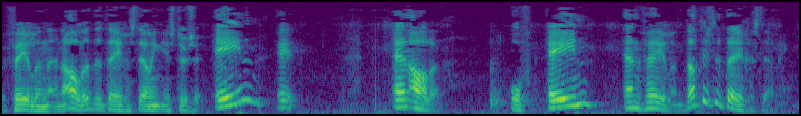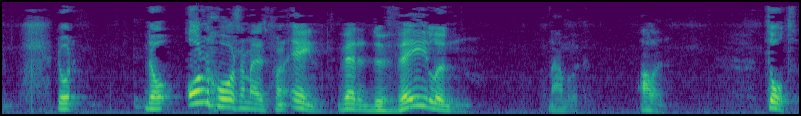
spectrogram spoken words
velen en allen. De tegenstelling is tussen één en allen. Of één en velen. Dat is de tegenstelling. Door de ongehoorzaamheid van één werden de velen, namelijk allen, tot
